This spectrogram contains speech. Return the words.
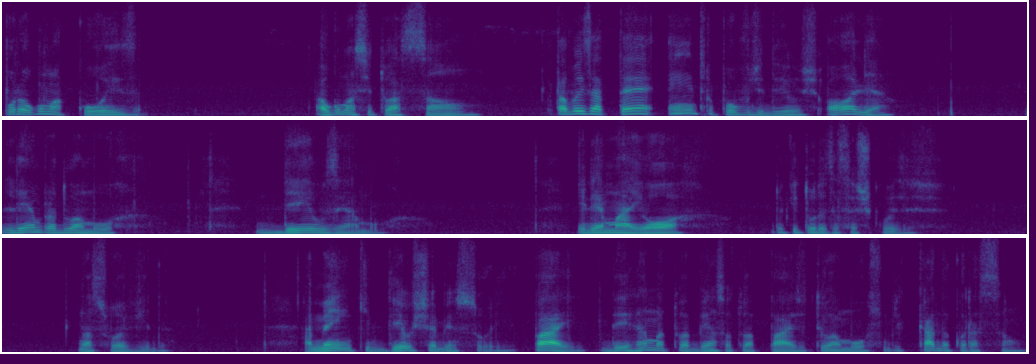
por alguma coisa, alguma situação, talvez até entre o povo de Deus, olha, lembra do amor. Deus é amor. Ele é maior do que todas essas coisas na sua vida. Amém? Que Deus te abençoe. Pai, derrama a tua bênção, a tua paz, o teu amor sobre cada coração.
